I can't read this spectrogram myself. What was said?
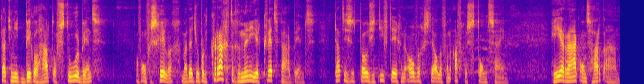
Dat je niet bikkelhard of stoer bent of onverschillig, maar dat je op een krachtige manier kwetsbaar bent. Dat is het positief tegenovergestelde van afgestompt zijn. Heer, raak ons hart aan.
